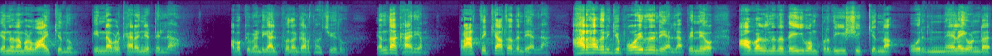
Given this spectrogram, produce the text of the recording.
എന്ന് നമ്മൾ വായിക്കുന്നു. പിന്നെ അവൾ കരഞ്ഞിട്ടില്ല. അവൾക്ക് വേണ്ടി അത്ഭുതം കർത്താവ് ചെയ്തു. എന്താ കാര്യം? പ്രാർത്ഥിക്കാത്തതിന്റെ അല്ല. ആരാധനയ്ക്ക് പോയതിന്റെ അല്ല. പിന്നെയോ അവൾ നിന്ന് ദൈവം പ്രതീക്ഷിക്കുന്ന ഒരു നിലയുണ്ട്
